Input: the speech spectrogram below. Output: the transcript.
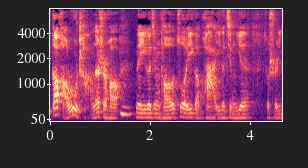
高考入场的时候，嗯那一个镜头做了一个夸一个静音，就是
